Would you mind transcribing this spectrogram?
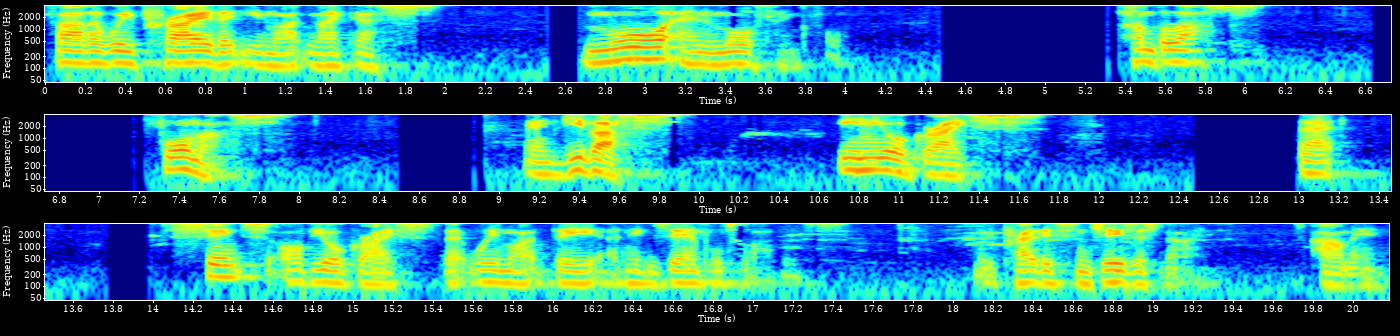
Father, we pray that you might make us more and more thankful. Humble us, form us, and give us in your grace that sense of your grace that we might be an example to others. We pray this in Jesus' name. Amen.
